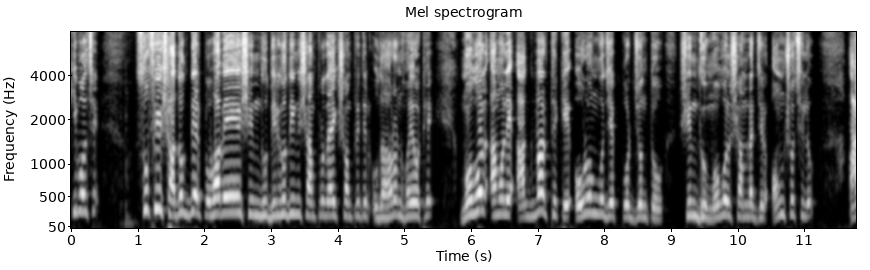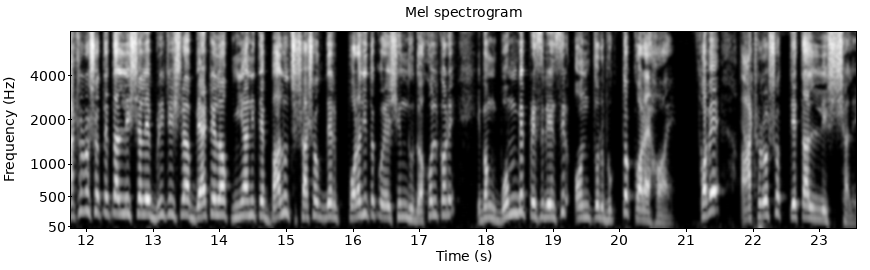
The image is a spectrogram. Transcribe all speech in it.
কি বলছে? সুফি সাধকদের প্রভাবে সিন্ধু দীর্ঘদিন সাম্প্রদায়িক সম্প্রীতির উদাহরণ হয়ে ওঠে। মোগল আমলে আকবর থেকে ঔরঙ্গজেব পর্যন্ত সিন্ধু মোগল সাম্রাজ্যের অংশ ছিল। আঠারোশো তেতাল্লিশ সালে ব্রিটিশরা ব্যাটেল অফ মিয়ানিতে বালুচ শাসকদের পরাজিত করে সিন্ধু দখল করে এবং বোম্বে প্রেসিডেন্সির অন্তর্ভুক্ত করা হয়। কবে? আঠারোশো তেতাল্লিশ সালে।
